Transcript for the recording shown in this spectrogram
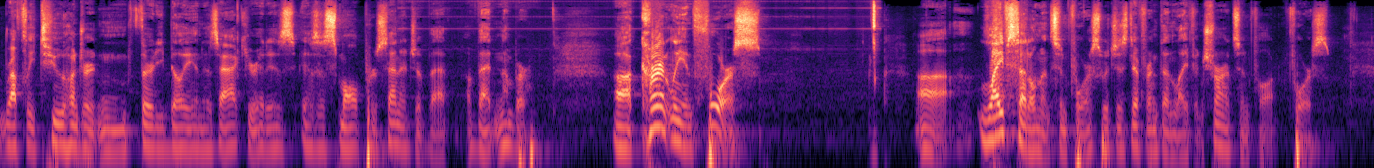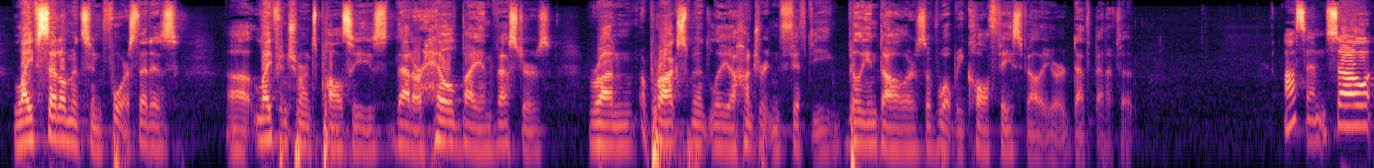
roughly 230 billion is accurate, is, is a small percentage of that, of that number. Uh, currently in force, uh, life settlements in force, which is different than life insurance in force. Life settlements in force, that is, uh, life insurance policies that are held by investors run approximately $150 billion of what we call face value or death benefit. Awesome. So,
